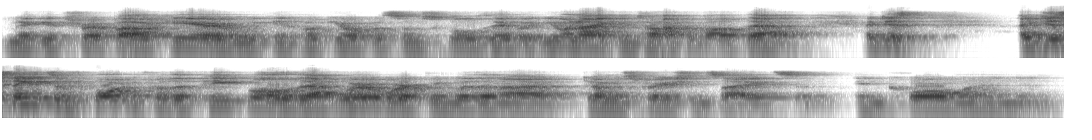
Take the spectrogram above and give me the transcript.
make a trip out here and we can hook you up with some schools there. But you and I can talk about that. I just, I just think it's important for the people that we're working with in our demonstration sites and in Corwin and,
